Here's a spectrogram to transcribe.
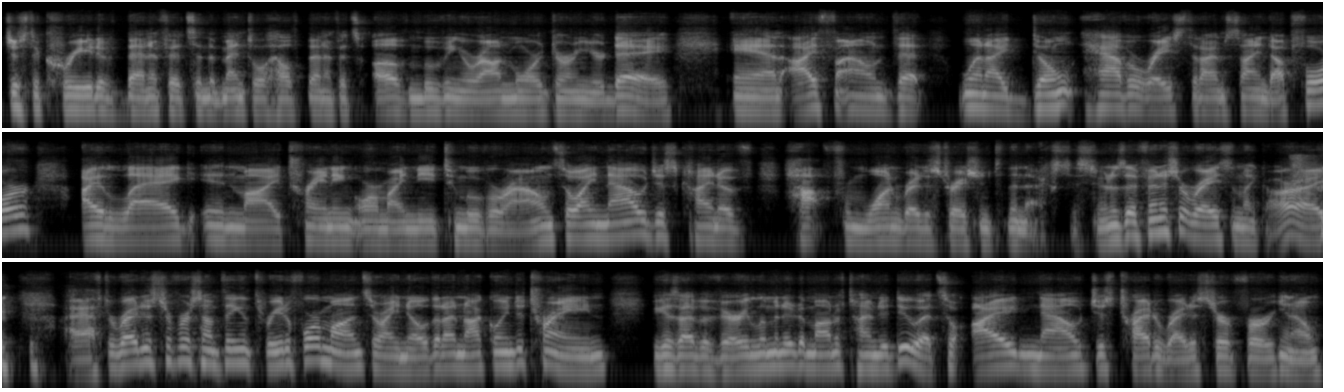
just the creative benefits and the mental health benefits of moving around more during your day. And I found that when I don't have a race that I'm signed up for, I lag in my training or my need to move around. So I now just kind of hop from one registration to the next. As soon as I finish a race, I'm like, all right, I have to register for something in three to four months, or I know that I'm not going to train because I have a very limited amount of time to do it. So I now just try to register for, you know,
